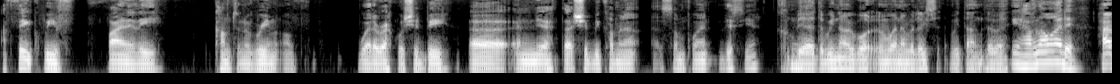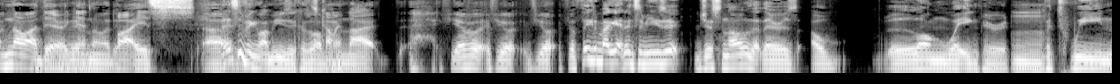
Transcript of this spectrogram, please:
I think we've finally come to an agreement of where the record should be. Uh, and yeah, that should be coming out at some point this year. Yeah. Do we know what and when to release it? We don't, do we? You have no idea. Have no idea We have again. no idea. But it's, um, And that's the thing about music as well, it's coming. man. Like, if you ever, if you're, if you're, if you're thinking about getting into music, just know that there is a long waiting period Mm. between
